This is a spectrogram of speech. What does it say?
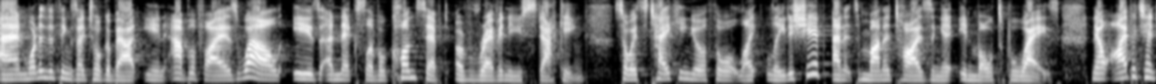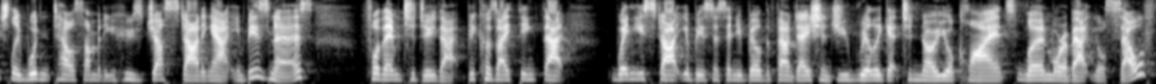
And one of the things I talk about in Amplify as well is a next level concept of revenue stacking. So it's taking your thought like leadership and it's monetizing it in multiple ways. Now, I potentially wouldn't tell somebody who's just starting out in business for them to do that because I think that when you start your business and you build the foundations, you really get to know your clients, learn more about yourself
